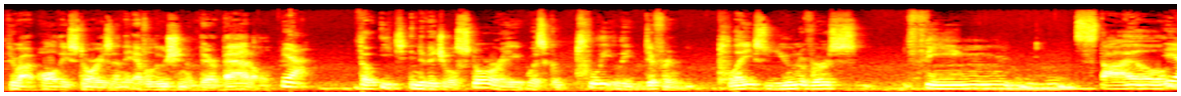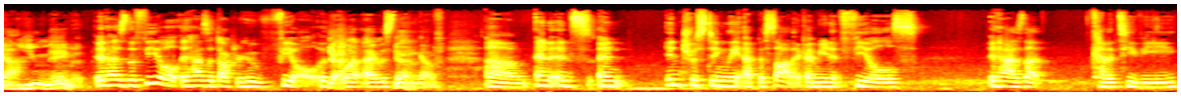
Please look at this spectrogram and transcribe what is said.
throughout all these stories and the evolution of their battle. Yeah. Though each individual story was a completely different place, universe, theme, style, Yeah. you name it. It has the feel. It has a Doctor Who feel. Is Yeah. what I was Yeah. thinking of, um, and it's and interestingly episodic. I mean, it feels. It has that kind of TV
